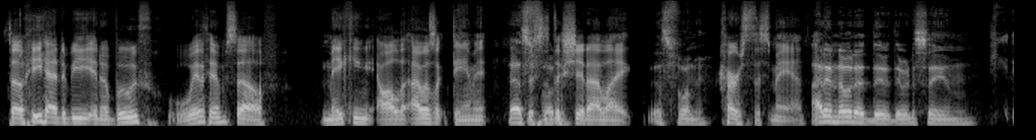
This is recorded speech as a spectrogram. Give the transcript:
so he had to be in a booth with himself making all. I was like, damn it, That's this funny. is the shit I like. That's funny. Curse this man. I didn't know that they, they were the same.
